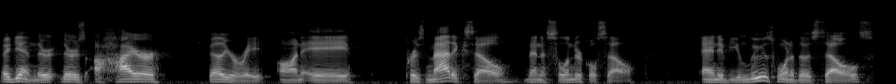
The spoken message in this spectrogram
again, there, there's a higher failure rate on a prismatic cell than a cylindrical cell. And if you lose one of those cells,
